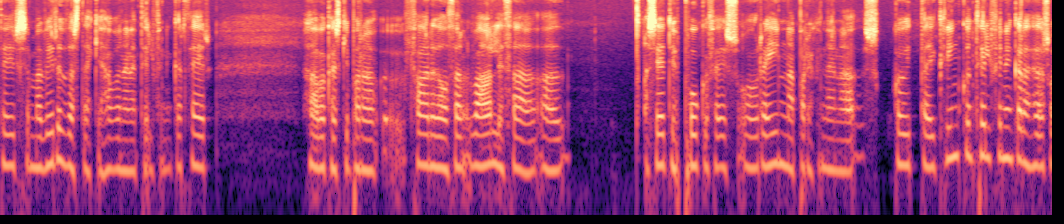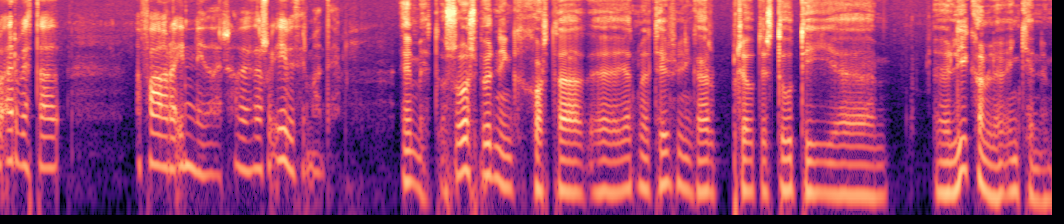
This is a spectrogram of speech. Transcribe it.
þeir sem að virðast ekki hafa neina tilfinningar þeir hafa kannski bara farið á þann valið það að að setja upp pókufeis og reyna bara einhvern veginn að skauta í kringum tilfinningar að það er svo erfitt að, að fara inn í þær, að það er svo yfirþyrmandi einmitt. Og svo er spurning hvort að jætnum tilfinningar brjótist út í uh, uh, líkamlegu einkennum.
